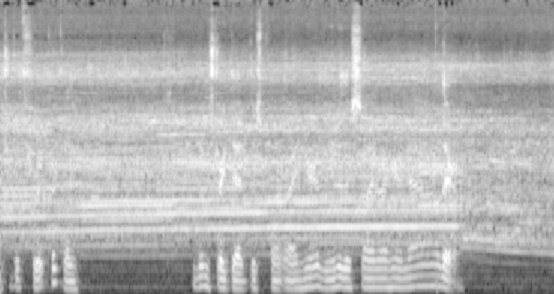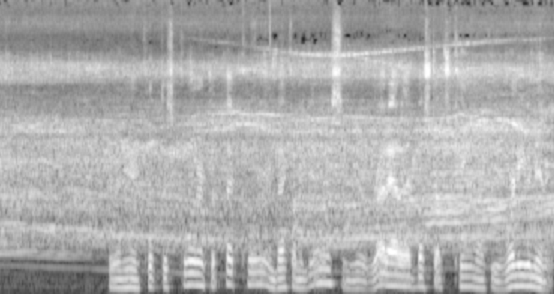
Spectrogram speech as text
once you get through it quickly. I'll demonstrate that at this point right here, the end of this sign right here now, there. Go in here and clip this corner, clip that corner, and back on the gas, and you're right out of that bus stop chicane like you weren't even in it.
